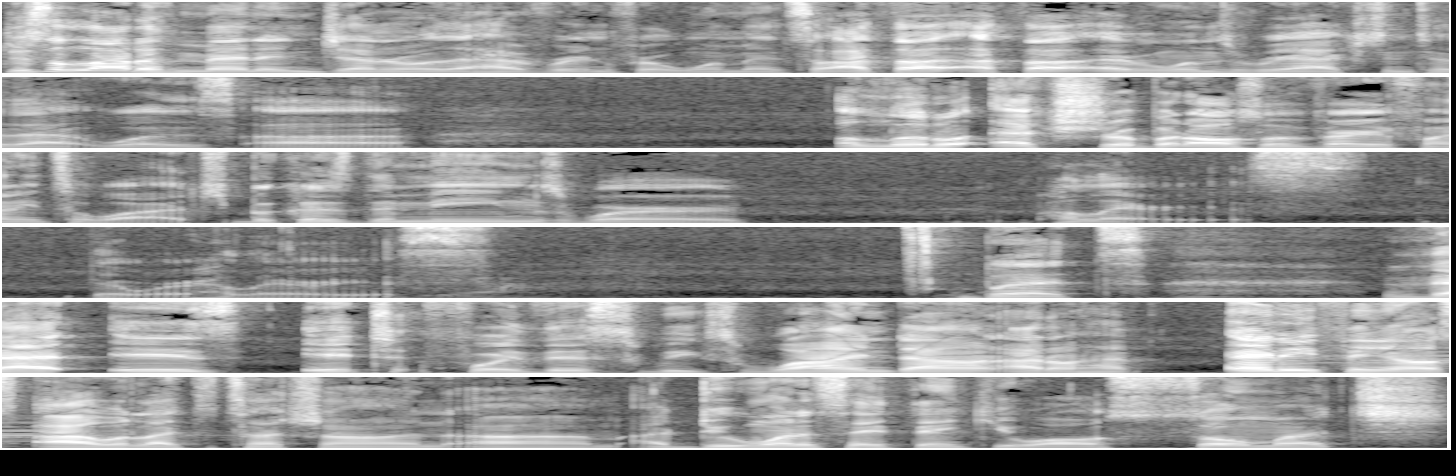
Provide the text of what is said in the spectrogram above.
just a lot of men in general that have written for women. So I thought I thought everyone's reaction to that was uh, a little extra, but also very funny to watch because the memes were hilarious. They were hilarious. But that is it for this week's wind down. I don't have anything else I would like to touch on. Um, I do want to say thank you all so much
